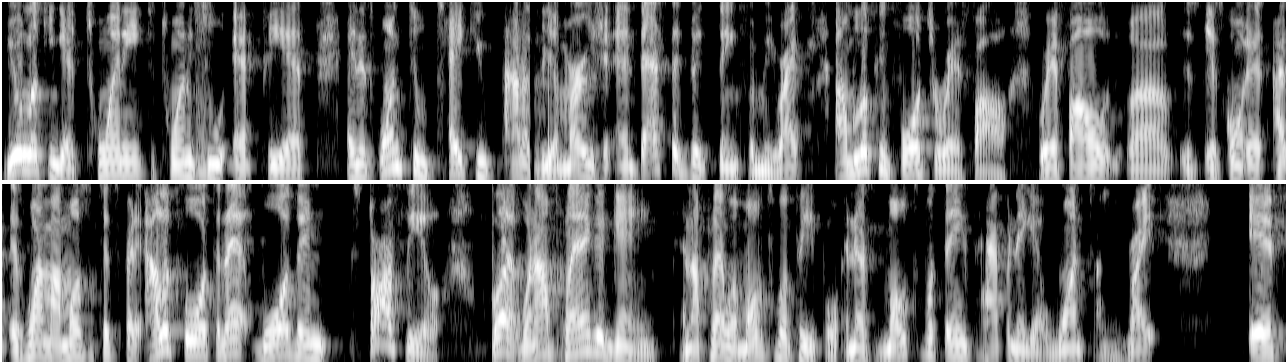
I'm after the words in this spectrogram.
you're looking at 20 to 22 FPS, and it's going to take you out of the immersion. And that's the big thing for me, right? I'm looking forward to Redfall. Redfall uh, is, is going. It's one of my most anticipated. I look forward to that more than Starfield. But when I'm playing a game and I'm playing with multiple people, and there's multiple things happening at one time, right? If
